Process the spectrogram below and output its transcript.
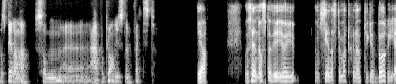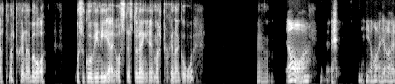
på spelarna som eh, är på plan just nu faktiskt. Ja, och sen ofta vi har ju de senaste matcherna tycker jag börjat matcherna bra och så går vi ner oss desto längre matcherna går. Ja, Ja, ja.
